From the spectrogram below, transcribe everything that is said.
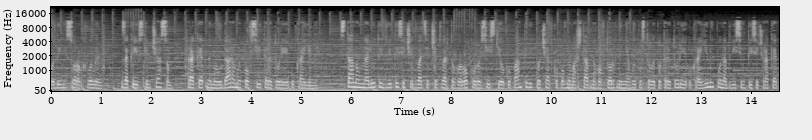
годині 40 хвилин за київським часом ракетними ударами по всій території України. Станом на лютий 2024 року російські окупанти від початку повномасштабного вторгнення випустили по території України понад 8 тисяч ракет,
